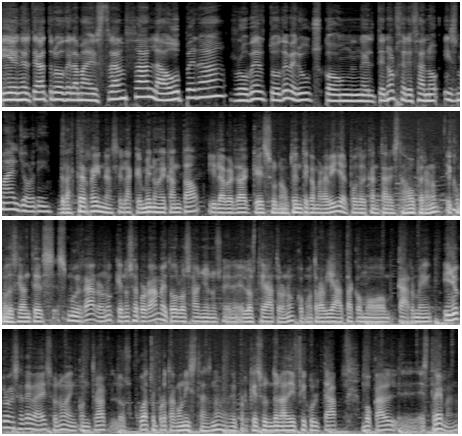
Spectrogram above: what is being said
Y en el Teatro de la Maestranza, la ópera Roberto de Berux con el tenor jerezano Ismael Jordi. De las tres reinas es la que menos he cantado y la verdad que es una auténtica maravilla el poder cantar esta ópera, ¿no? Y como decía antes, es muy raro, ¿no? Que no se programe todos los años en los teatros, ¿no? Como Traviata, como Carmen. Y yo creo que se debe a eso, ¿no? A encontrar los cuatro protagonistas, ¿no? Porque es una dificultad vocal eh, extrema, ¿no?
